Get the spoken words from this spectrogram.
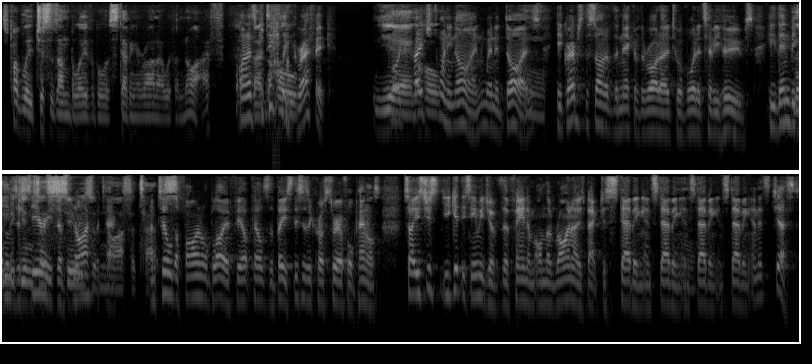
it's probably just as unbelievable as stabbing a rhino with a knife. Oh, and it's No, the particularly whole- graphic. Yeah, like page whole- 29, when it dies, Mm. he grabs the sign of the neck of the rhino to avoid its heavy hooves. He then then begins, begins a series, a of, series knife, of attacks knife attacks until the final blow fells the beast. This is across three or four panels. So he's just you get this image of the Phantom on the rhino's back, just stabbing and stabbing and Mm. stabbing and stabbing, and it's just.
